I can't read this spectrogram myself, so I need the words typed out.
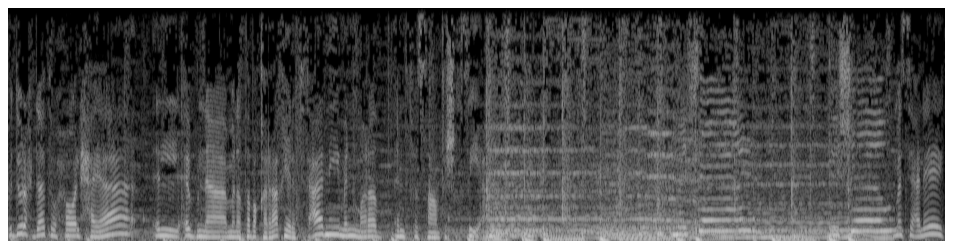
بتدور احداثه حول حياة الابنة من الطبقة الراقية اللي بتعاني من مرض انفصام في تشاور مسي عليك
